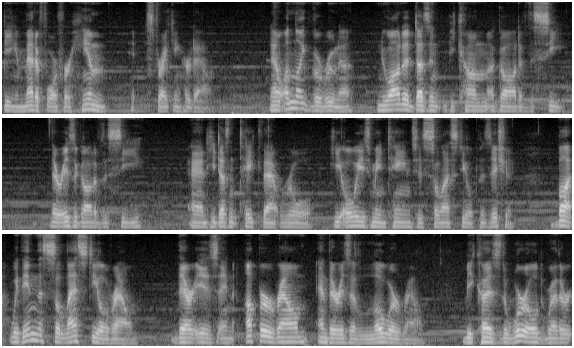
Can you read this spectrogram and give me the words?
being a metaphor for him striking her down. Now, unlike Varuna, Nuada doesn't become a god of the sea. There is a god of the sea, and he doesn't take that role he always maintains his celestial position. But within the celestial realm, there is an upper realm and there is a lower realm. Because the world, whether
